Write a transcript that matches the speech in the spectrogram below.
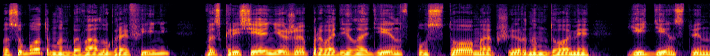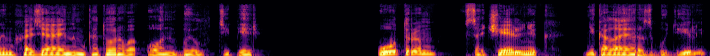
По субботам он бывал у графини, воскресенье же проводил один в пустом и обширном доме, единственным хозяином которого он был теперь. Утром в сочельник Николая разбудили,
